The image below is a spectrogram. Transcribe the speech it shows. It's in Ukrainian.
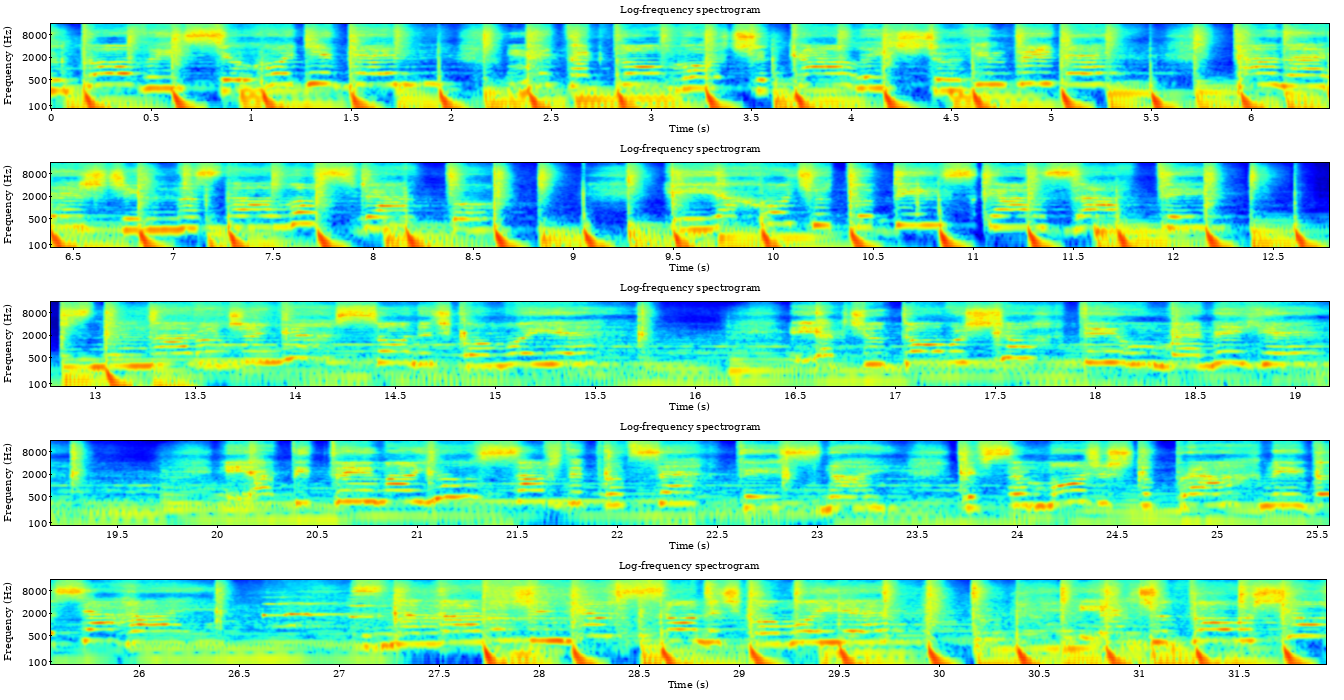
чудовий сьогодні день, ми так довго чекали, що він прийде, та нарешті настало свято, і я хочу тобі сказати, з ним народження, сонечко моє, як чудово, що ти у мене є. Я підтримаю завжди про це, ти знай, ти все можеш, то прагни, досягай. Знай днем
